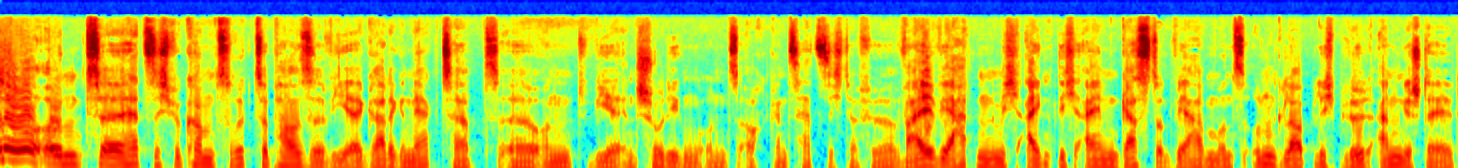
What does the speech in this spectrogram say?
Hallo und äh, herzlich willkommen zurück zur Pause. Wie ihr gerade gemerkt habt, äh, und wir entschuldigen uns auch ganz herzlich dafür, weil wir hatten nämlich eigentlich einen Gast und wir haben uns unglaublich blöd angestellt,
